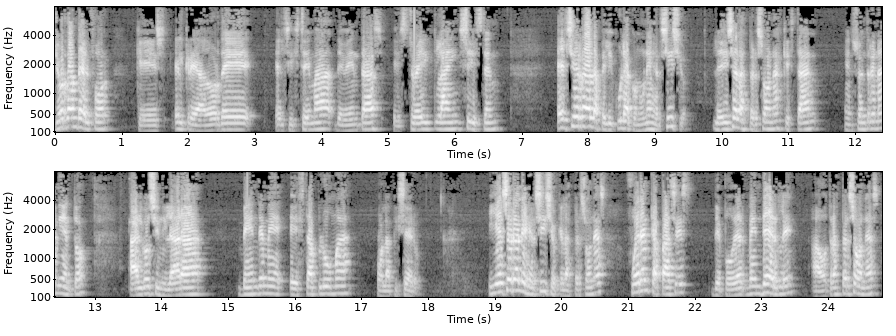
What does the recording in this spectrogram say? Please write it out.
Jordan Belfort, que es el creador de el sistema de ventas Straight Line System, él cierra la película con un ejercicio. Le dice a las personas que están en su entrenamiento algo similar a véndeme esta pluma o lapicero. Y ese era el ejercicio, que las personas fueran capaces de poder venderle a otras personas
